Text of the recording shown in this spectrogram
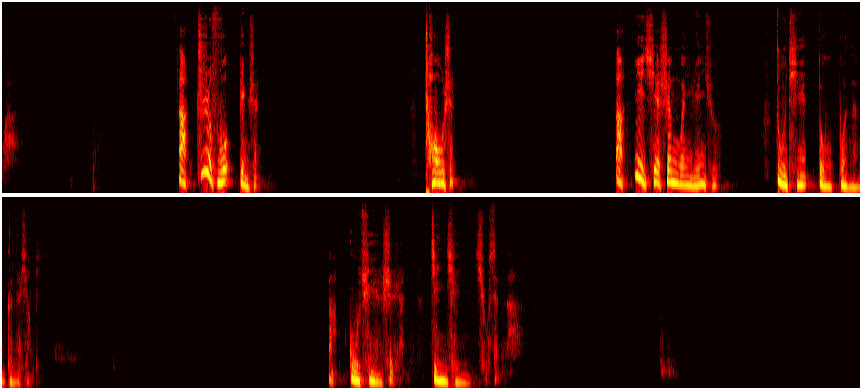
啊！啊，智福并生，超胜。啊！一切声闻缘觉，诸天都不能跟他相比。啊！故劝世人精勤求生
